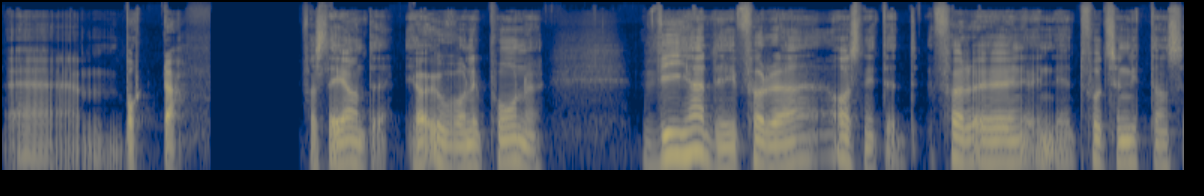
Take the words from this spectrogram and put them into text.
eh, borta. Fast det är jag inte. Jag är ovanligt på nu. Vi hade i förra avsnittet, för, eh, 2019s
